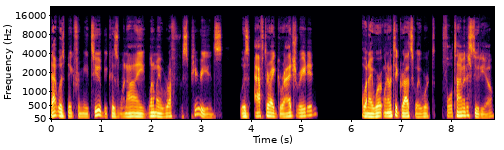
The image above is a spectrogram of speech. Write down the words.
That was big for me too, because when I one of my roughest periods was after I graduated. When I worked when I went to grad school, I worked full time at a studio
